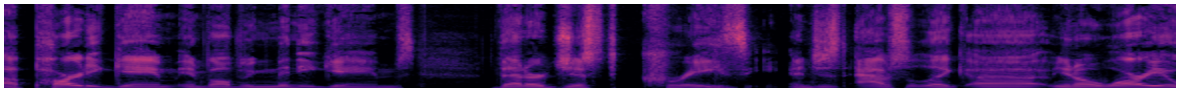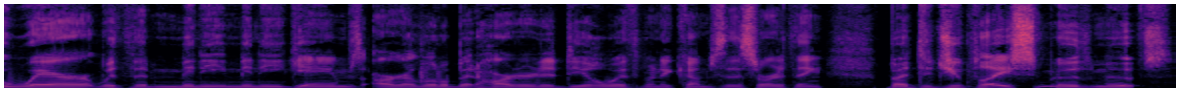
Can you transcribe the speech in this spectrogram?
a party game involving mini games that are just crazy and just absolutely like uh you know WarioWare with the mini mini games are a little bit harder to deal with when it comes to this sort of thing. But did you play Smooth Moves?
